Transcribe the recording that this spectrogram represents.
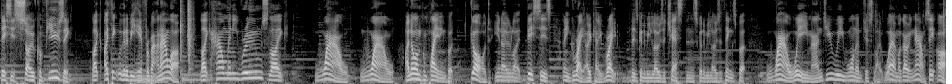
This is so confusing. Like, I think we're going to be here for about an hour. Like, how many rooms? Like, wow. Wow. I know I'm complaining, but God, you know, like, this is... I mean, great, okay, right. There's going to be loads of chests and there's going to be loads of things, but wow, we man. Do we want to just, like, where am I going now? See, oh,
